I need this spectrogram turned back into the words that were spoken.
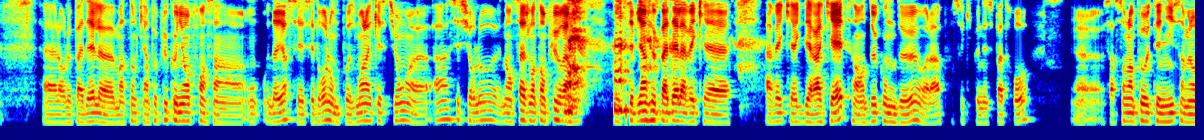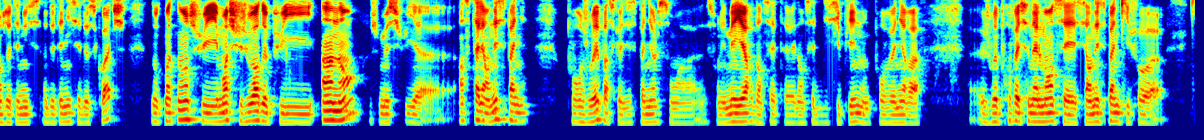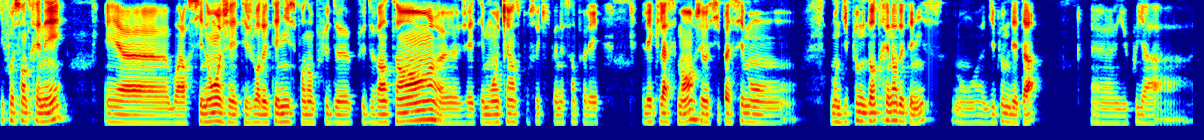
Alors le padel, maintenant qui est un peu plus connu en France. Hein, d'ailleurs, c'est drôle, on me pose moins la question. ah, c'est sur l'eau? Non, ça, je l'entends plus vraiment. Donc c'est bien le padel avec, avec, avec des raquettes en deux contre deux, voilà, pour ceux qui connaissent pas trop. ça ressemble un peu au tennis, un mélange de tennis, de tennis et de squash. Donc maintenant, je suis, moi, je suis joueur depuis un an. Je me suis installé en Espagne pour jouer parce que les Espagnols sont, sont les meilleurs dans cette, dans cette discipline. Donc pour venir euh, jouer professionnellement, c'est en Espagne qu'il faut, euh, qu'il faut s'entraîner. Et euh, bon, alors sinon, j'ai été joueur de tennis pendant plus de, plus de 20 ans. j'ai été moins 15 pour ceux qui connaissent un peu les, les classements. J'ai aussi passé mon, mon diplôme d'entraîneur de tennis, mon diplôme d'État. du coup, il y, a,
